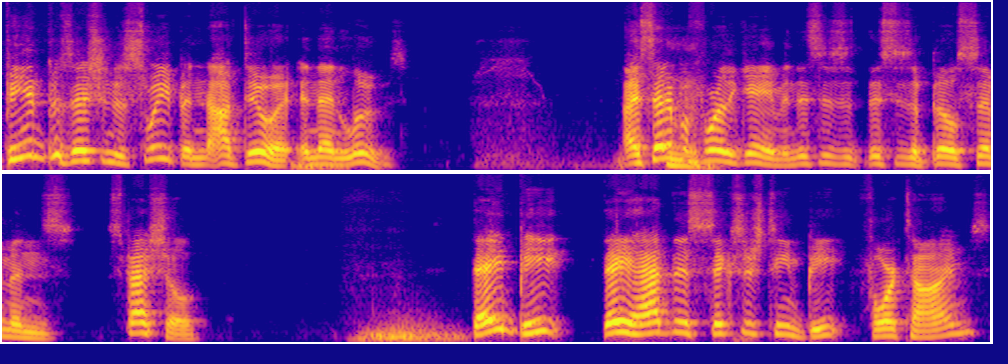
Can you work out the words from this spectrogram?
be in position to sweep and not do it, and then lose. I said it Mhm. before the game, and this is this is a Bill Simmons special. They beat they had this Sixers team beat four times.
